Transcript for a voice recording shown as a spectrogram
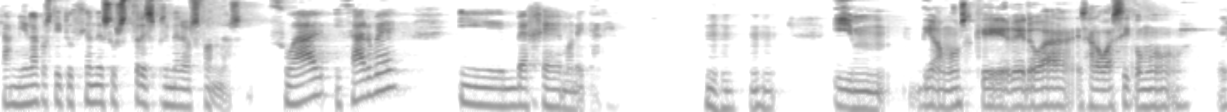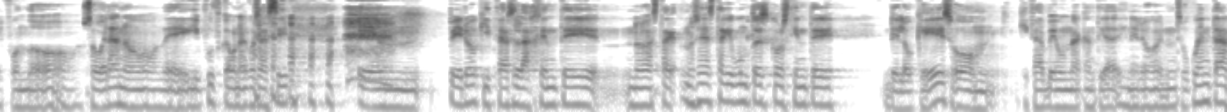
también la constitución de sus tres primeros fondos, Zual, Izarbe y BG Monetario. Y mm, digamos que Geroa es algo así como el fondo soberano de Guipúzcoa, una cosa así. Em, pero quizás la gente no, hasta, no sé hasta qué punto es consciente de lo que es o mm, quizás ve una cantidad de dinero en su cuenta,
